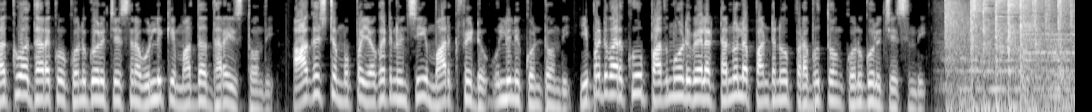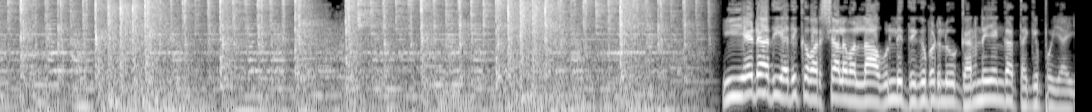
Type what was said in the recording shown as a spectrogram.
తక్కువ ధరకు కొనుగోలు చేసిన ఉల్లికి మద్దతు ధర ఇస్తోంది. ఆగస్టు ముప్పై ఒకటి నుంచి మార్క్ఫెడ్ ఉల్లిని కొంటోంది. ఇప్పటి వరకు పదమూడు వేల టన్నుల పంటను ప్రభుత్వం కొనుగోలు చేసింది. ఈ ఏడాది అధిక వర్షాల వల్ల ఉల్లి దిగుబడులు గణనీయంగా తగ్గిపోయాయి.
